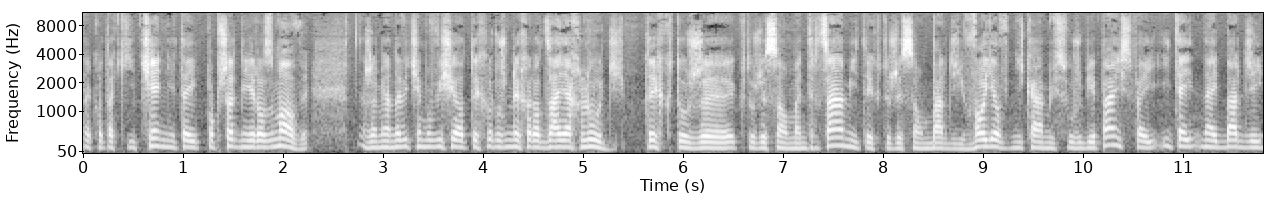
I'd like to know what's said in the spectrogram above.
jako taki cień tej poprzedniej rozmowy, że mianowicie mówi się o tych różnych rodzajach ludzi. Tych, którzy, którzy są mędrcami, tych, którzy są bardziej wojownikami w służbie państwa i, i tej najbardziej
